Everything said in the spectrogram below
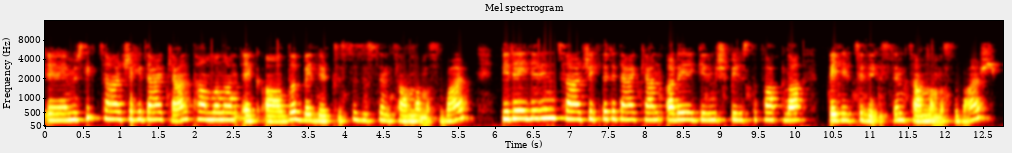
e, müzik tercihi derken tamlanan ek aldı belirtisiz isim tamlaması var. Bireylerin tercihleri derken araya girmiş bir sıfatla belirtili isim tamlaması var.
